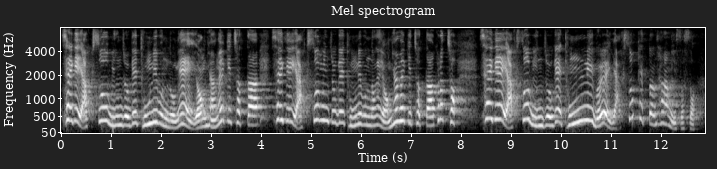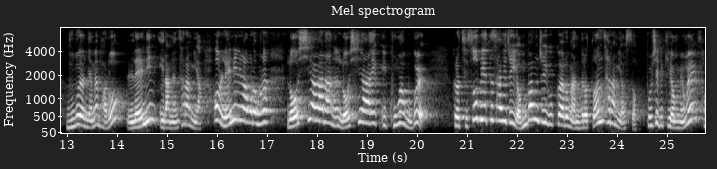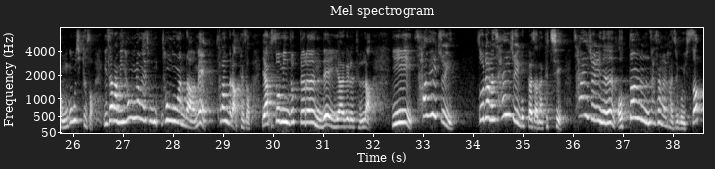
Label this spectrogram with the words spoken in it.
세계 약소 민족의 독립운동에 영향을 끼쳤다. 세계 약소 민족의 독립운동에 영향을 끼쳤다. 그렇죠. 세계 약소 민족의 독립을 약속했던 사람이 있었어. 누구였냐면 바로 레닌이라는 사람이야. 어, 레닌이라고 그러면은 러시아라는 러시아의 이 공화국을 그렇지 소비에트 사회주의 연방주의 국가로 만들었던 사람이었어. 볼셰비키 혁명을 성공시켜서 이 사람이 혁명에 성- 성공한 다음에 사람들 앞에서 약소민족들은 내 이야기를 들라. 이 사회주의 소련은 사회주의 국가잖아 그치? 사회주의는 어떤 사상을 가지고 있어?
